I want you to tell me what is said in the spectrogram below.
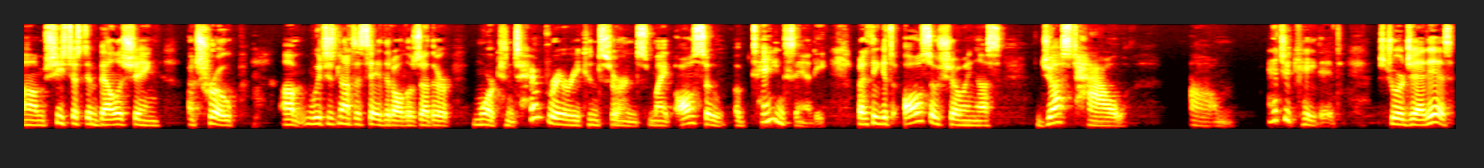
Um, she's just embellishing a trope, um, which is not to say that all those other more contemporary concerns might also obtain Sandy, but I think it's also showing us just how um, educated Georgette is.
